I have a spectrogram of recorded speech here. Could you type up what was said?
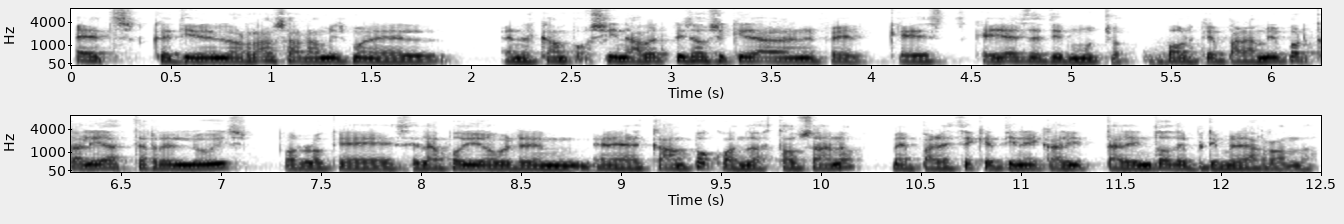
edge que tienen los Rams ahora mismo en el, en el campo, sin haber pisado siquiera la NFL, que, es, que ya es decir mucho. Porque para mí, por calidad, Terrell Lewis, por lo que se le ha podido ver en, en el campo cuando ha estado sano, me parece que tiene talento de primera ronda.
